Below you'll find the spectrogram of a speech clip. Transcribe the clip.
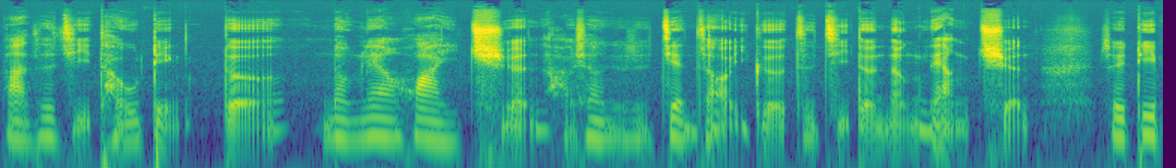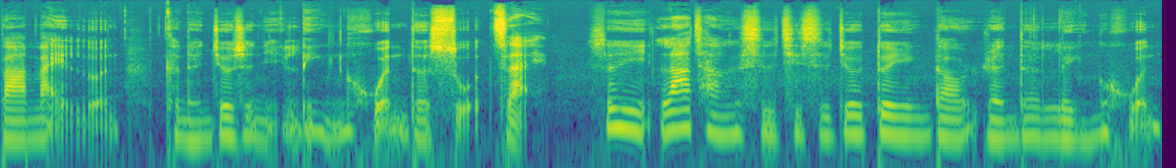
把自己头顶的能量画一圈，好像就是建造一个自己的能量圈。所以第八脉轮可能就是你灵魂的所在。所以拉长石其实就对应到人的灵魂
